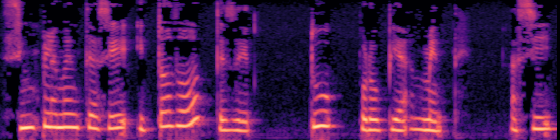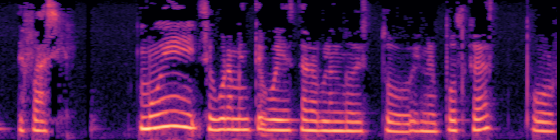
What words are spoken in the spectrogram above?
Simplemente así y todo desde tu propia mente. Así de fácil. Muy seguramente voy a estar hablando de esto en el podcast por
